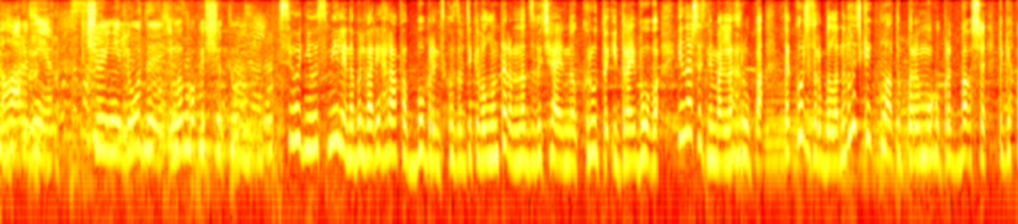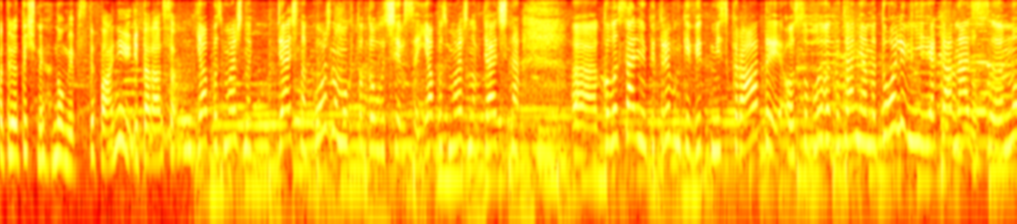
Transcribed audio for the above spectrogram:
гарні, чуйні люди, і ми поки що тут. Сьогодні у Смілі на бульварі графа Бобринського завдяки волонтерам надзвичайно круто і драйвово. І наша знімальна група також зробила невеличкий вклад у перемогу, придбавши таких патріотичних гномів Стефанію і Тараса. Я безмежно вдячна кожному, хто долучився. Я безмежно вдячна е, колосальній підтримки від міськради, особливо Тетяні Анатолівні, яка нас е, ну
